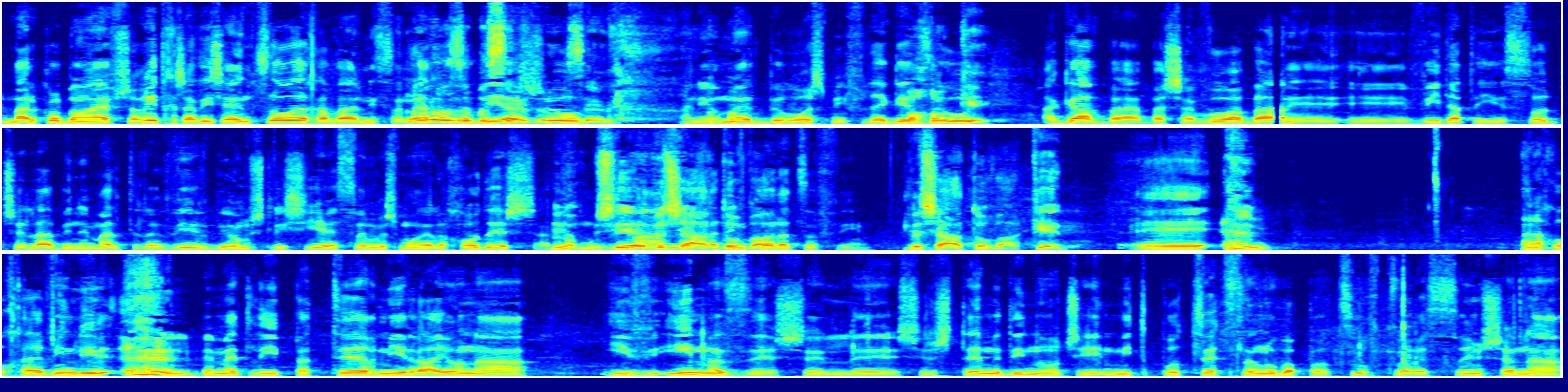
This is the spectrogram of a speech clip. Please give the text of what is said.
מעל כל במה אפשרית, חשבתי שאין צורך, אבל אני שמח לא, לא, להודיע שוב. אני עומד בראש מפלגת אוקיי. זהות. אגב, ב- בשבוע הבא, אה, אה, ועידת היסוד שלה בנמל תל אביב, ביום שלישי, ה-28 לחודש, אתה מוזמן יחד עם. כל הצופים. בשעה טובה, כן. אה, אנחנו חייבים באמת להיפטר מרעיון העוועים הזה של, של שתי מדינות שמתפוצץ לנו בפרצוף כבר עשרים שנה.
